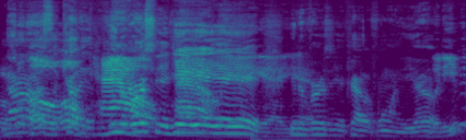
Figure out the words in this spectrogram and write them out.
Or- No, no, no. Oh, it's the oh, Cali- Cal, University. Of, yeah, yeah, Cal, yeah, yeah, yeah. University of California. Yeah. But even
